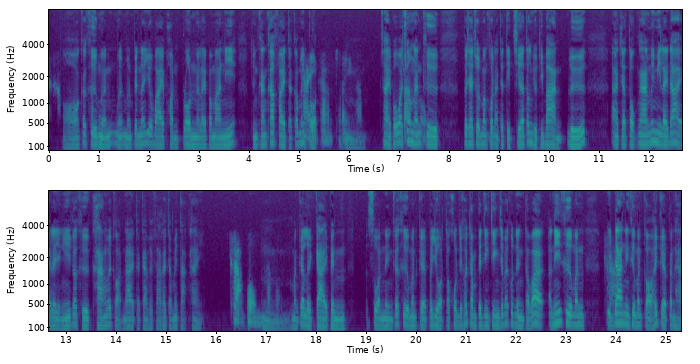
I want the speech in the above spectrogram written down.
นะครับอ๋อก็คือเหมือนเหมือนเหมือนเป็นนโยบายผ่อนปลนอะไรประมาณนี้ ถึงค้างค่าไฟแต่ก็ไม่ใช่ปลดครับใช่ครับอืม ใช่ เพราะว่าครับช่วงนั้นผมคือประชาชนบางคนอาจจะติดเชื้อต้องอยู่ที่บ้าน หรืออาจจะตกงานไม่มีไรายได้อะไรอย่างนี้ก็คือค้างไว้ก่อนได้ แต่การไฟฟ้าก็จะไม่ตัดให้ครับผมอืครับผมมมันก็เลยกลายเป็นส่วนหนึ่งก็คือมันเกิดประโยชน์ต่อคนที่เขาจำเป็นจริงๆ ใช่ไหมคุณหนึ่ง แต่ว่าอันนี้คือมันอีกด้านหนึ่งคือมันก่อให้เกิดปัญหา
